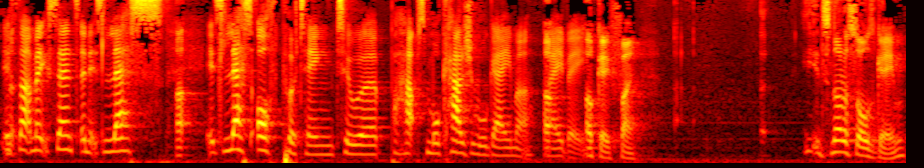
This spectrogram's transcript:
if that makes sense, and it's less Uh, it's less off-putting to a perhaps more casual gamer, Uh, maybe. Okay, fine. It's not a Souls game,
